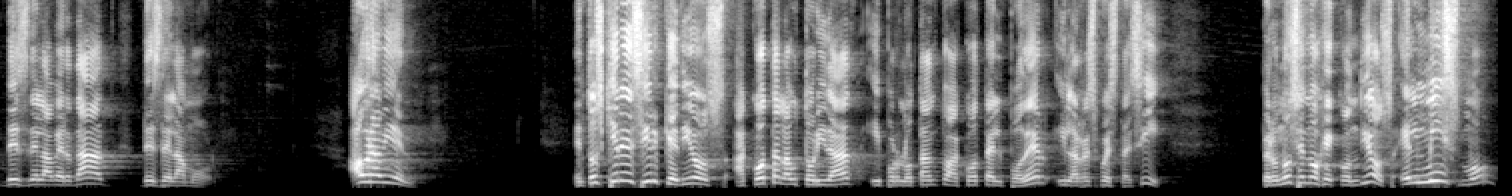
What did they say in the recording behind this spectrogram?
desde la verdad, desde el amor. Ahora bien, entonces quiere decir que Dios acota la autoridad y por lo tanto acota el poder y la respuesta es sí. Pero no se enoje con Dios. Él mismo,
